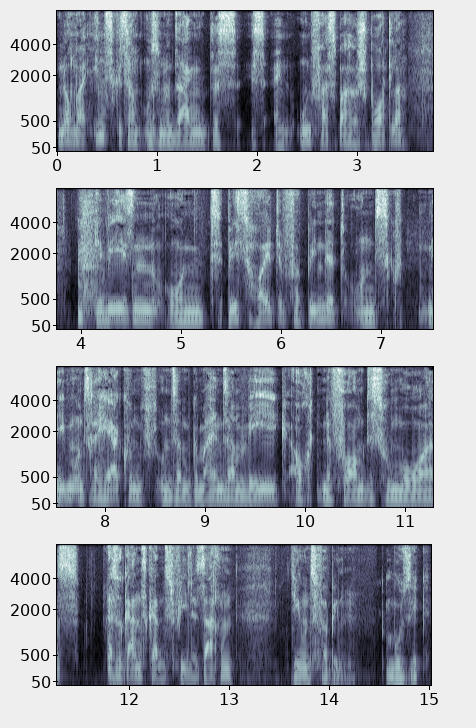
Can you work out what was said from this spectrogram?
Nochmal, insgesamt muss man sagen, das ist ein unfassbarer Sportler gewesen und bis heute verbindet uns neben unserer Herkunft, unserem gemeinsamen Weg auch eine Form des Humors. Also ganz, ganz viele Sachen, die uns verbinden. Musik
